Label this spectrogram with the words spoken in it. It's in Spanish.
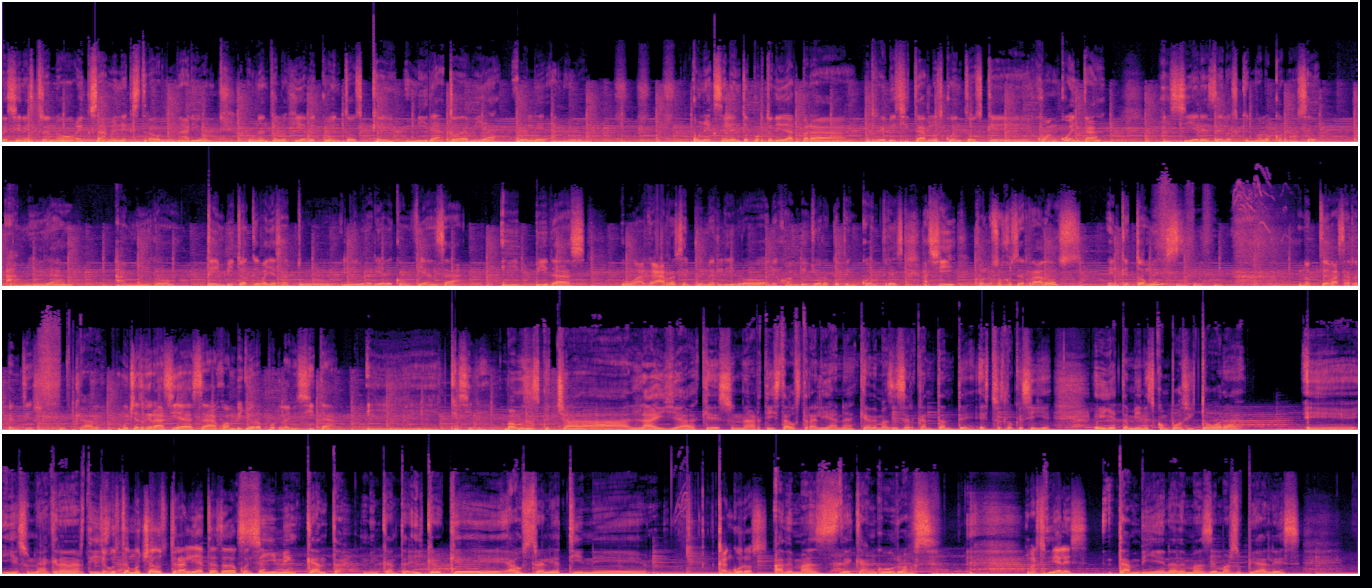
Recién estrenó Examen Extraordinario, una antología de cuentos que, mira, todavía huele a nuevo. Una excelente oportunidad para revisitar los cuentos que Juan cuenta. Y si eres de los que no lo conoce, amiga, amigo, te invito a que vayas a tu librería de confianza y pidas o agarras el primer libro de Juan Villoro que te encuentres, así, con los ojos cerrados, el que tomes, no te vas a arrepentir. Claro. Muchas gracias a Juan Villoro por la visita y ¿qué sigue? Vamos a escuchar a Laia, que es una artista australiana que además de ser cantante, esto es lo que sigue. Ella también es compositora eh, y es una gran artista. ¿Te gusta mucho Australia? ¿Te has dado cuenta? Sí, me encanta, me encanta. Y creo que Australia tiene, Canguros, además de canguros, marsupiales, también además de marsupiales,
